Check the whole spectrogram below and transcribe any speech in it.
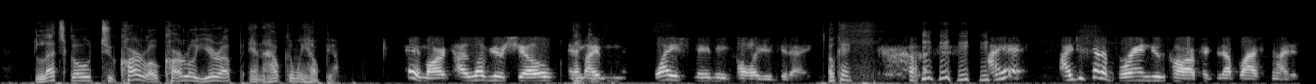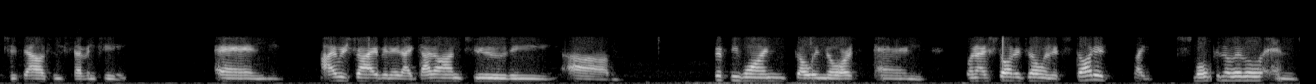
let's go to Carlo. Carlo, you're up. And how can we help you? Hey, Mark, I love your show, and Thank my you. wife made me call you today. Okay. I I just got a brand new car, picked it up last night, a 2017, and I was driving it. I got onto the um, 51 going north, and when I started going, it started like smoking a little and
